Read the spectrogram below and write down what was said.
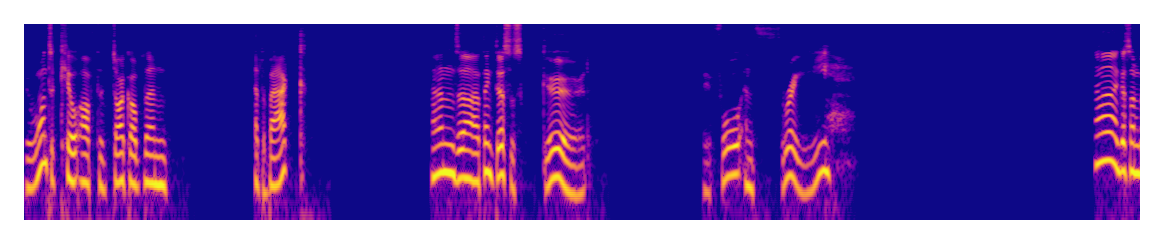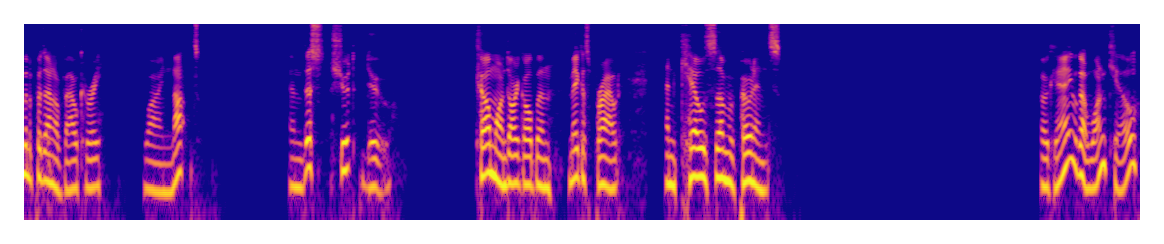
We want to kill off the Dart Goblin at the back. And uh, I think this is good. Okay, four and three. Uh, I guess I'm gonna put down a Valkyrie. Why not? And this should do. Come on, Dart Goblin, make us proud, and kill some opponents. Okay, we got one kill.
